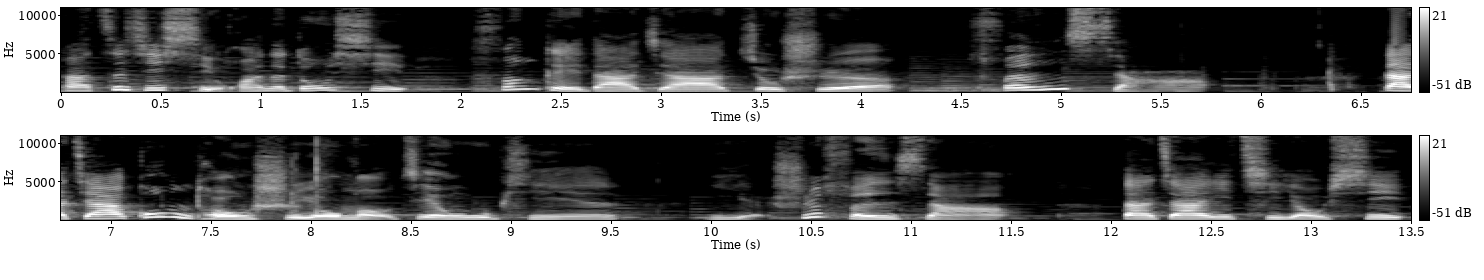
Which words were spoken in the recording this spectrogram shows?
把自己喜欢的东西分给大家，就是分享。大家共同使用某件物品，也是分享。大家一起游戏，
